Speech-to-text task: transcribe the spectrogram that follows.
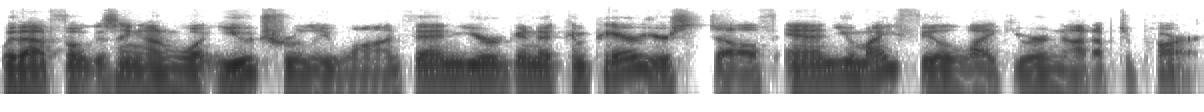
without focusing on what you truly want, then you're going to compare yourself and you might feel like you're not up to par.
